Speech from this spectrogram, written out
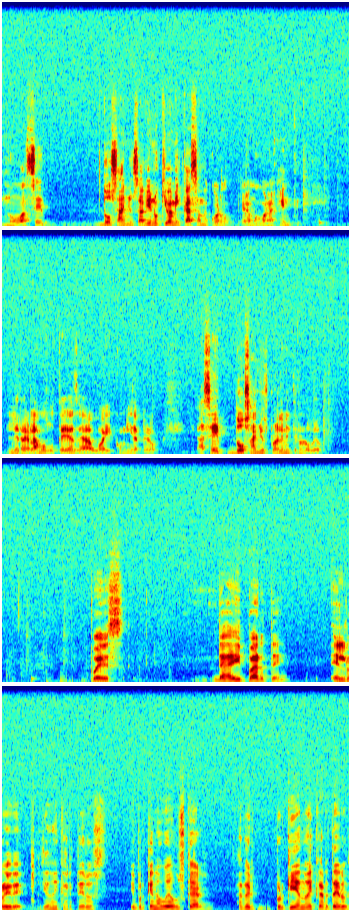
no, hace dos años. Uno que iba a mi casa, me acuerdo. Era muy buena gente. Le regalamos botellas de agua y comida, pero hace dos años probablemente no lo veo. Pues de ahí parte el ruido de, ya no hay carteros. ¿Y por qué no voy a buscar? A ver, ¿por qué ya no hay carteros?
